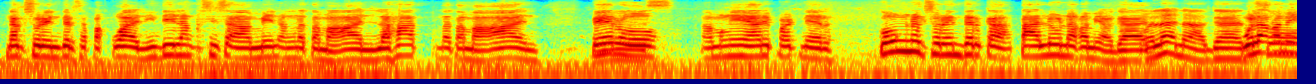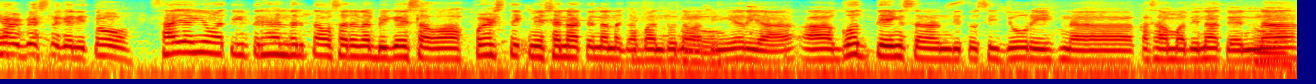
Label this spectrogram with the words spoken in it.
nag-surrender sa Pakwan. Hindi lang kasi sa amin ang natamaan, lahat natamaan. Pero Yes. ang mangyayari partner, kung nag-surrender ka, talo na kami agad. Wala na agad. Wala So, kaming harvest na ganito. sayang yung ating 300,000 na nabigay sa uh, first technician natin na nag-abandon ng Oo. ating area. Uh, good things na nandito si Jury na kasama din natin na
